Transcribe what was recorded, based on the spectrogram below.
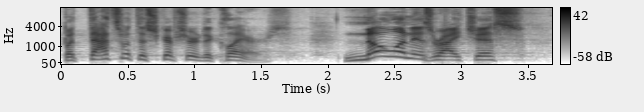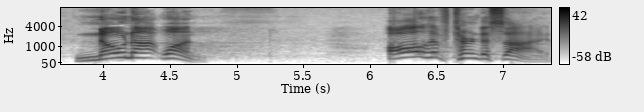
But that's what the scripture declares. No one is righteous, no, not one. All have turned aside.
